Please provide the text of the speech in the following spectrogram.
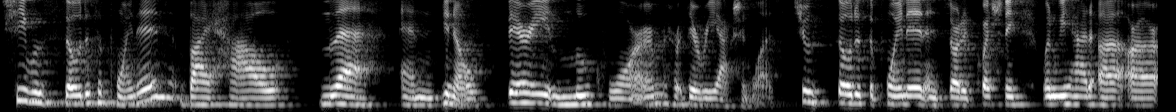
she was so disappointed by how meh and, you know, very lukewarm her, their reaction was. She was so disappointed and started questioning. When we had uh, our,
